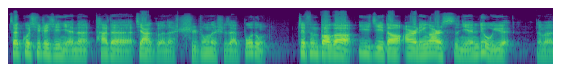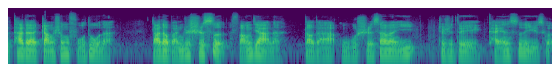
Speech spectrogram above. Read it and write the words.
在过去这些年呢，它的价格呢始终呢是在波动。这份报告预计到二零二四年六月，那么它的涨升幅度呢达到百分之十四，房价呢到达五十三万一，这是对凯恩斯的预测。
